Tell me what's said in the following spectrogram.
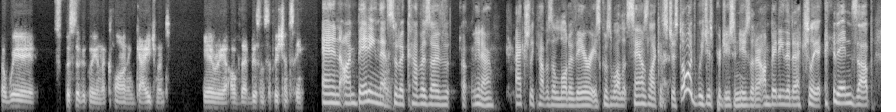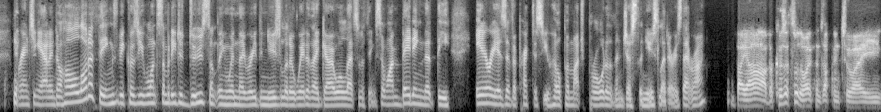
but we're specifically in the client engagement area of that business efficiency. And I'm betting that hmm. sort of covers over, uh, you know, actually covers a lot of areas because while it sounds like it's just, oh, we just produce a newsletter, I'm betting that actually it ends up branching out into a whole lot of things because you want somebody to do something when they read the newsletter. Where do they go? All that sort of thing. So I'm betting that the areas of a practice you help are much broader than just the newsletter. Is that right? They are because it sort of opens up into a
